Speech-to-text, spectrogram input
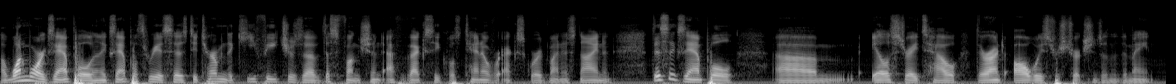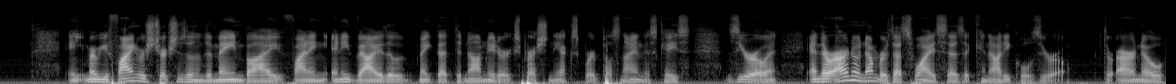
Uh, one more example, in example 3 it says determine the key features of this function f of x equals 10 over x squared minus 9 and this example um, illustrates how there aren't always restrictions on the domain. And remember you find restrictions on the domain by finding any value that would make that denominator expression, the x squared plus 9 in this case, 0 and, and there are no numbers, that's why it says it cannot equal 0. There are no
